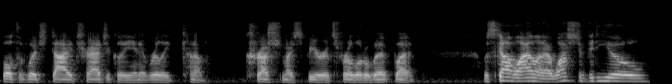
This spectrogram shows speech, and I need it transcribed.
both of which died tragically, and it really kind of crushed my spirits for a little bit. But with Scott Weiland, I watched a video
